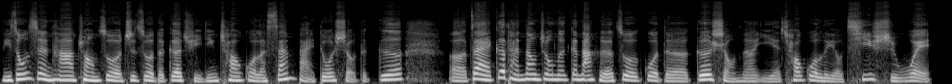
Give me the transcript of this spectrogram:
李宗盛他创作制作的歌曲已经超过了三百多首的歌，呃，在歌坛当中呢，跟他合作过的歌手呢也超过了有七十位。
